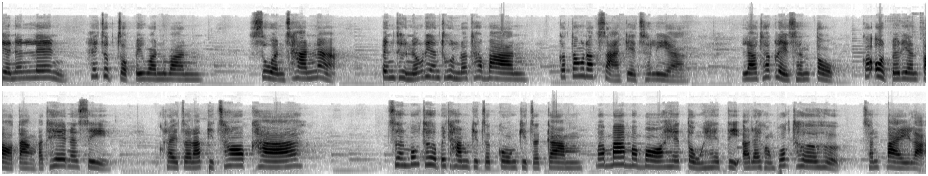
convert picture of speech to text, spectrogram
รียนเล่นๆให้จบๆไปวันๆ ส่วนฉันน่ะ เป็นถึงนักเรียนทุนรัฐบาล ก็ต้องรักษาเกรดเฉลี่ย แล้วถ้าเกรดฉันตก ก็อดไปเรียนต่อต่างประเทศนะสิ ใครจะรับผิดชอบคะ เชิญพวกเธอไปทำกิจกรรมกิจกรรม บ้าๆบอๆเฮตงเฮติอะไรของพวกเธอเหอะ ฉันไปละ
